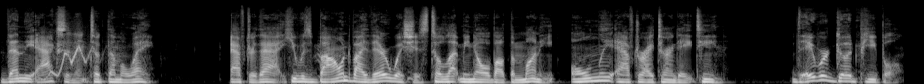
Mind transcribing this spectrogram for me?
then the accident took them away. After that, he was bound by their wishes to let me know about the money only after I turned 18. They were good people,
